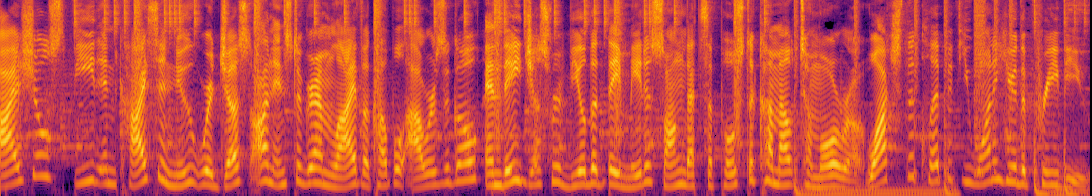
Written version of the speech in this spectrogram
IShowSpeed Speed and Kai Cenat were just on Instagram Live a couple hours ago, and they just revealed that they made a song that's supposed to come out tomorrow. Watch the clip if you want to hear the preview.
